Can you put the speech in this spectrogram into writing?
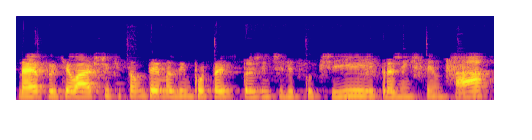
né? Porque eu acho que são temas importantes para a gente discutir, para a gente pensar,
